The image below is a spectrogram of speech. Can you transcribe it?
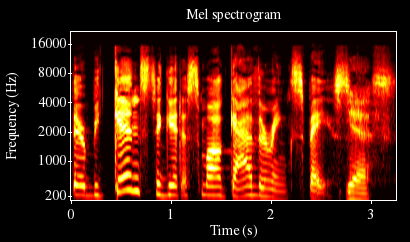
there begins to get a small gathering space. Yes.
